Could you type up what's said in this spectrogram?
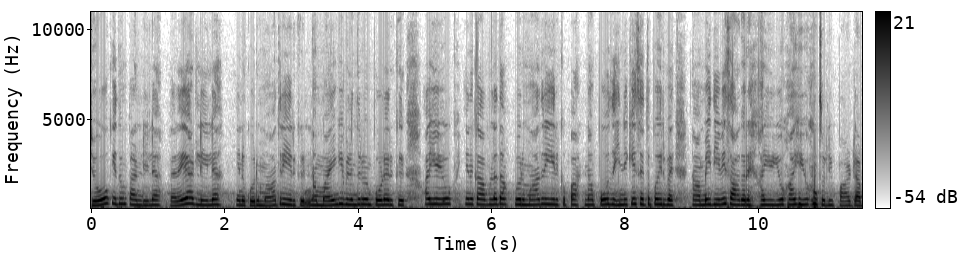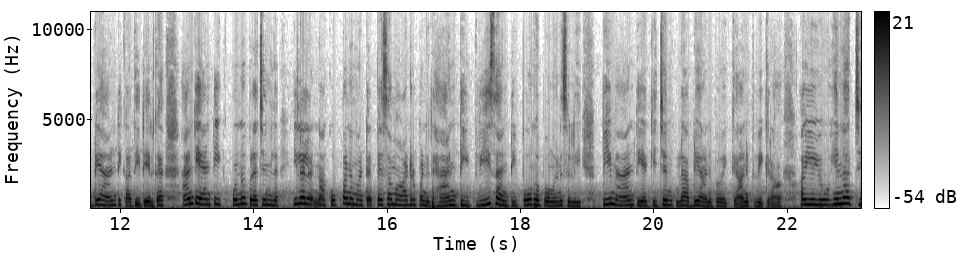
ஜோக் எதுவும் பண்ணல விளையாடல எனக்கு ஒரு மாதிரி இருக்குது நான் மயங்கி விழுந்துருவேன் போல இருக்குது ஐயோ எனக்கு அவ்வளோதான் ஒரு மாதிரி இருக்குப்பா. நான் போது இன்றைக்கே செத்து போயிடுவேன் நான் அமைதியாகவே சாகுறேன். ஐயோ ஐயோன்னு சொல்லி பாட்டு அப்படியே ஆன்ட்டி காத்திட்டே இருக்கேன் ஆன்ட்டி ஆன்ட்டி ஒன்றும் பிரச்சனை இல்லை. இல்லை இல்லை நான் குக் பண்ண மாட்டேன். பேசாமல் ஆர்டர் பண்ணிடுறேன் ஆண்டி ப்ளீஸ் ஆண்டி போங்க போங்கன்னு சொல்லி பீம் ஆண்டியை கிச்சனுக்குள்ளே அப்படியே அனுப்ப வைக்க அனுப்பி வைக்கிறான். ஐயோ என்னாச்சு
